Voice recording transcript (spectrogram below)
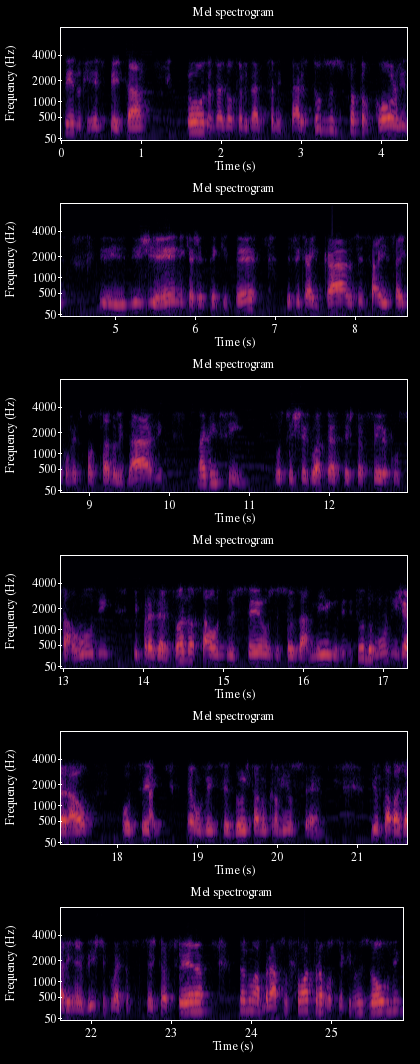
tendo que respeitar todas as autoridades sanitárias, todos os protocolos de, de, higiene que a gente tem que ter, de ficar em casa, de sair, sair com responsabilidade. Mas, enfim, você chegou até sexta-feira com saúde e preservando a saúde dos seus, dos seus amigos e de todo mundo em geral, você é um vencedor, está no caminho certo. E o Tabajara em Revista começa essa sexta-feira, dando um abraço forte para você que nos ouve,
